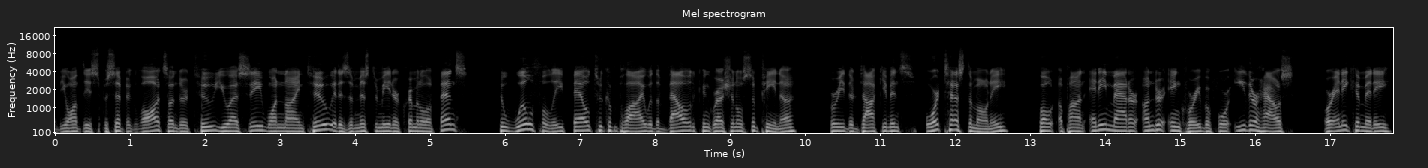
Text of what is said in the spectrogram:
If you want the specific law, it's under 2 USC 192. It is a misdemeanor criminal offense to willfully fail to comply with a valid congressional subpoena for either documents or testimony, quote, upon any matter under inquiry before either House or any committee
